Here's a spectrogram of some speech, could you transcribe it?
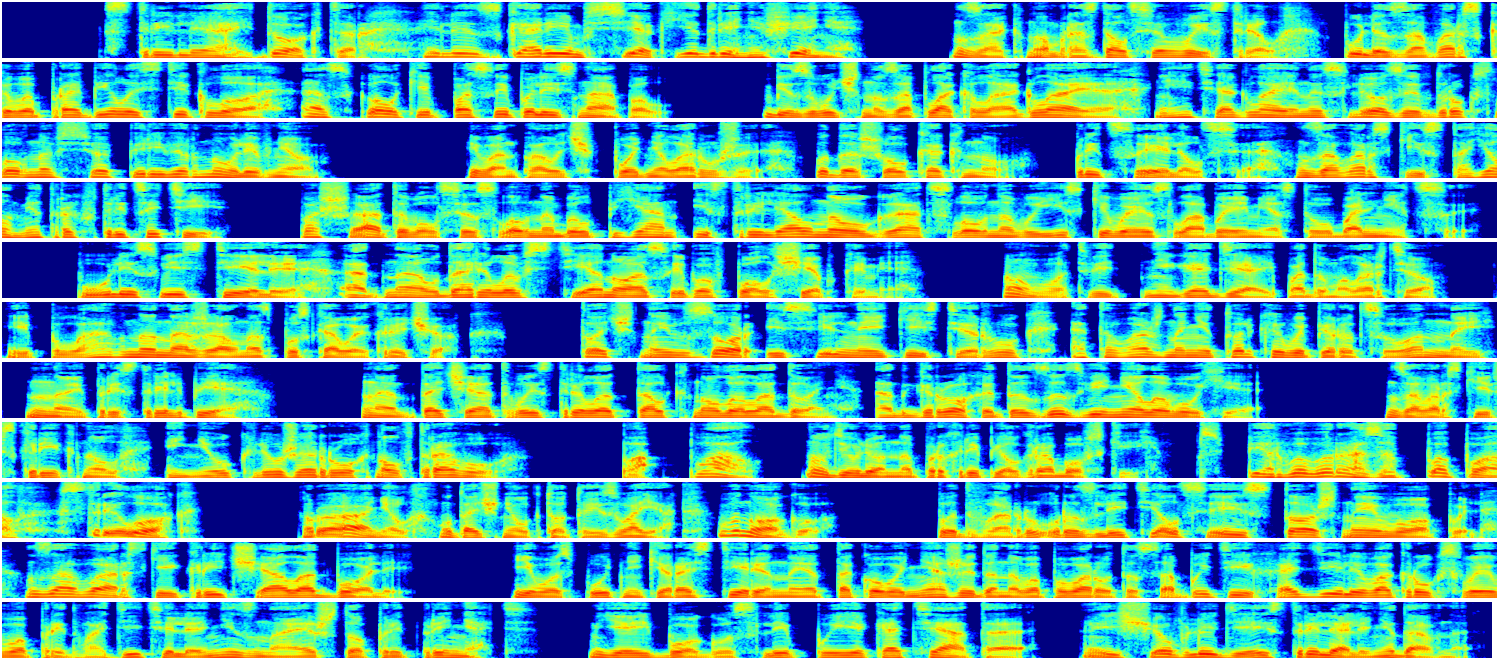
«Стреляй, доктор, или сгорим все к ядрене фене!» За окном раздался выстрел. Пуля Заварского пробила стекло, осколки посыпались на пол. Беззвучно заплакала Аглая, и эти Аглаины слезы вдруг словно все перевернули в нем. Иван Павлович поднял оружие, подошел к окну, прицелился. Заварский стоял метрах в тридцати. Пошатывался, словно был пьян, и стрелял наугад, словно выискивая слабое место у больницы. Пули свистели, одна ударила в стену, осыпав пол щепками. «Вот ведь негодяй», — подумал Артем, и плавно нажал на спусковой крючок. Точный взор и сильные кисти рук — это важно не только в операционной, но и при стрельбе. Отдача от выстрела толкнула ладонь, от грохота зазвенело в ухе. Заварский вскрикнул и неуклюже рухнул в траву. «Попал!» — удивленно прохрипел Гробовский. «С первого раза попал, стрелок!» «Ранил», — уточнил кто-то из вояк, — «в ногу». По двору разлетелся истошный вопль. Заварский кричал от боли. Его спутники, растерянные от такого неожиданного поворота событий, ходили вокруг своего предводителя, не зная, что предпринять. Ей-богу, слепые котята. Еще в людей стреляли недавно.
